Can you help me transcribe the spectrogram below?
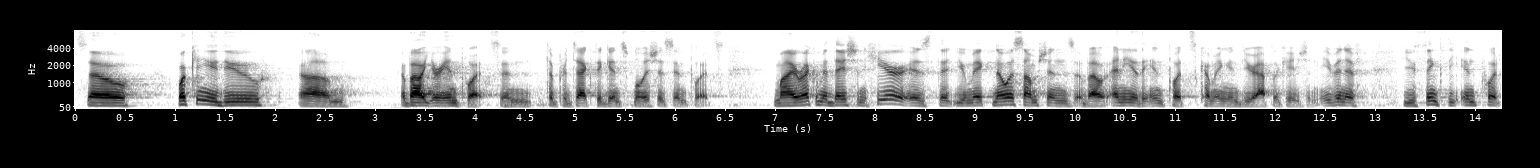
So what can you do um, about your inputs and to protect against malicious inputs? My recommendation here is that you make no assumptions about any of the inputs coming into your application. Even if you think the input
